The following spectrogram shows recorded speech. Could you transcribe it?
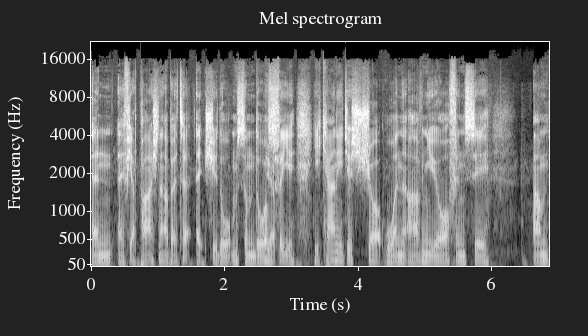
and if you're passionate about it it should open some doors Yep. for you you can't just shut one avenue off and say I'm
